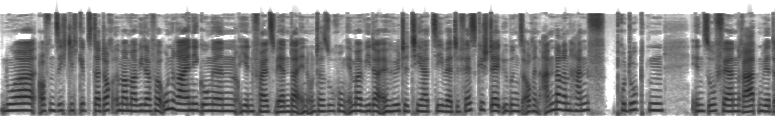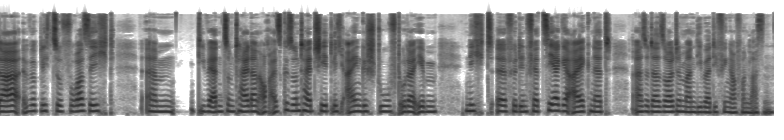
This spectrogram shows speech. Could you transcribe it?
Nur offensichtlich gibt's da doch immer mal wieder Verunreinigungen. Jedenfalls werden da in Untersuchungen immer wieder erhöhte THC-Werte festgestellt. Übrigens auch in anderen Hanf Produkten. Insofern raten wir da wirklich zur Vorsicht. Ähm, die werden zum Teil dann auch als gesundheitsschädlich eingestuft oder eben nicht äh, für den Verzehr geeignet. Also da sollte man lieber die Finger von lassen.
